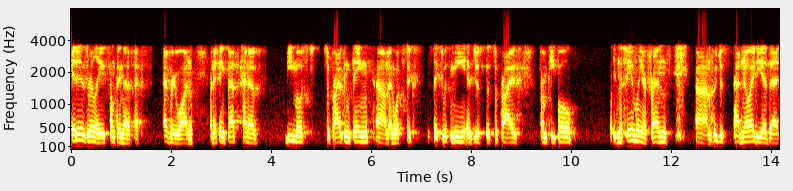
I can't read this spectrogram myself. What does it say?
it is really something that affects everyone. And I think that's kind of the most surprising thing. Um, and what sticks sticks with me is just the surprise from people in the family or friends um, who just had no idea that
